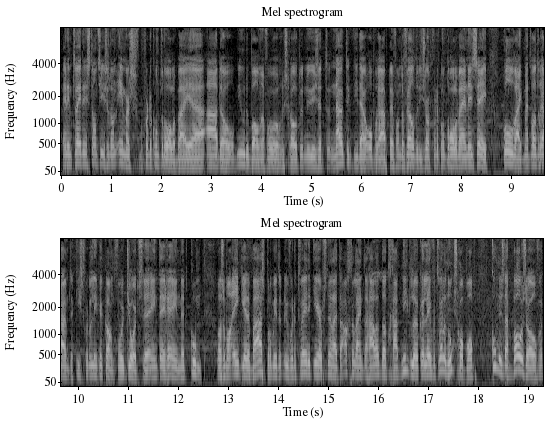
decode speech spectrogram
En in tweede instantie is er dan Immers voor de controle bij eh, ADO. Opnieuw de bal naar voren geschoten. Nu is het Nuitink die daar opraapt. En Van der Velde die zorgt voor de controle bij NEC. Kolwijk met wat ruimte. Kiest voor de linkerkant voor George. De 1 tegen 1 met Koem. Was hem al één keer de baas. Probeert het nu voor de tweede keer op snelheid de achterlijn te halen. Dat gaat niet lukken. Levert wel een hoekschop op. Koem is daar boos over.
